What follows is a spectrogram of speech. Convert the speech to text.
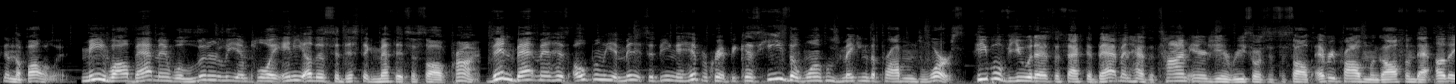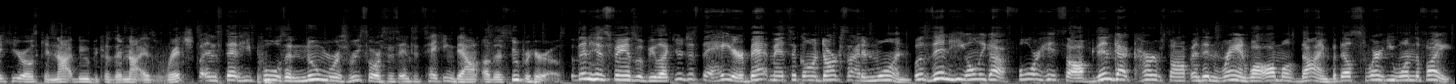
expect them to follow it. Meanwhile, Batman will literally employ any other sadistic method to solve crime. Then Batman has openly admitted to being a hypocrite because he's the one who's making the problems worse. People view it as the fact that Batman has the time, energy, and resources to solve every problem in Gotham that other heroes cannot do because they're not as rich, but instead he pools in numerous resources into taking down other superheroes. But then his fans would be like, you're just a hater, Batman took on Darkseid and won. But then he only got four hits off, then got curb stomp, and then ran while almost dying, but they'll swear he won the fight.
